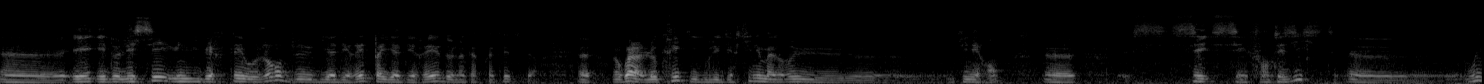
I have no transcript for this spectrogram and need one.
euh, et, et de laisser une liberté aux gens d'y adhérer, de ne pas y adhérer, de l'interpréter, etc. Euh, donc voilà, le cri qui voulait dire cinéma de rue itinérant, c'est fantaisiste, oui,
